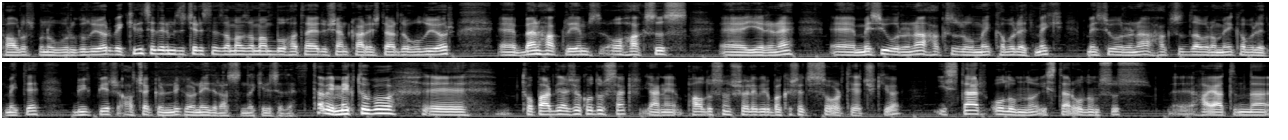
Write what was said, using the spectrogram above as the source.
Pavlus bunu vurguluyor ve kiliselerimiz içerisinde zaman zaman bu hataya düşen kardeşler de oluyor. E, ben haklıyım, o haksız e, yerine e, Mesih uğruna haksız olmayı kabul etmek, Mesih uğruna haksız davranmayı kabul etmek de büyük bir alçak gönüllülük örneğidir aslında kilisede. Tabii mektubu e, toparlayacak olursak yani Pavlus'un şöyle bir bakış açısı ortaya çıkıyor ister olumlu ister olumsuz e, hayatımda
